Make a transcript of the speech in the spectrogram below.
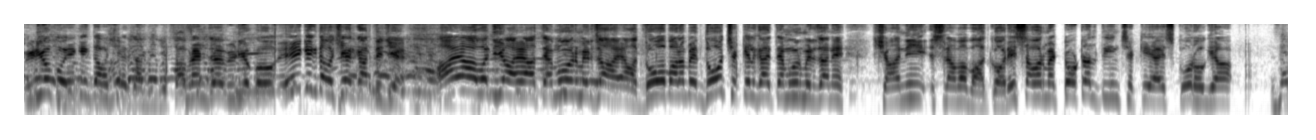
वीडियो को एक एक दफ़ा शेयर कर दीजिए। सब फ्रेंड्स वीडियो को एक एक दफ़ा शेयर कर दीजिए। आया, वजिया आया, तैमूर मिर्ज़ा आया। दो बारों पे दो छक्के लगाए तैमूर मिर्ज़ा ने। शानी इस्लामाबाद को। और इस ओवर में टोटल तीन छक्के आए स्कोर हो गया। चुके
